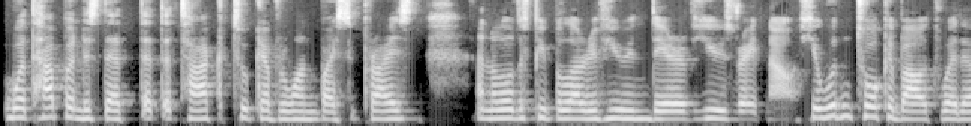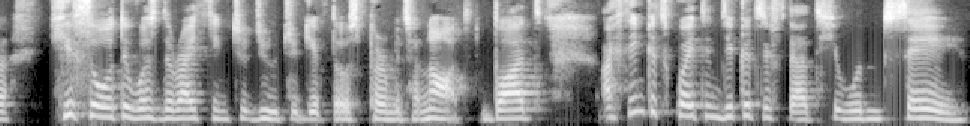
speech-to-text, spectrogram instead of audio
what happened is that that attack took everyone by surprise, and a lot of people are reviewing their views right now. He wouldn't talk about whether he thought it was the right thing to do to give those permits or not, but I think it's quite indicative that he wouldn't say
